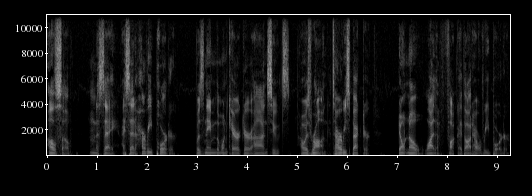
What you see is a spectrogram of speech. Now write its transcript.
Also, I'm to say I said Harvey Porter was named the one character on Suits. I was wrong. It's Harvey Specter. Don't know why the fuck I thought Harvey Porter.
